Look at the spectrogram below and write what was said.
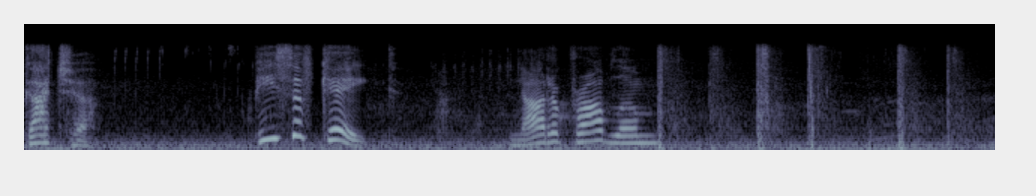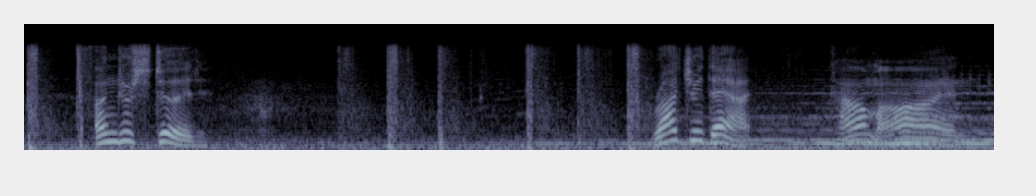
Gotcha. Piece of cake. Not a problem. Understood. Roger that. Come on.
